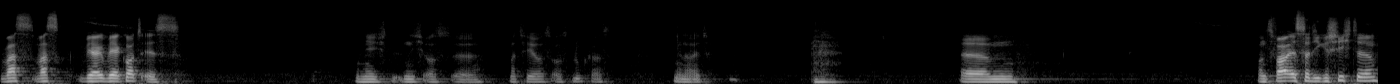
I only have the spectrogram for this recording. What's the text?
was, was, wer, wer Gott ist. Nee, nicht aus äh, Matthäus aus Lukas. Mir leid. ähm, und zwar ist da die Geschichte,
